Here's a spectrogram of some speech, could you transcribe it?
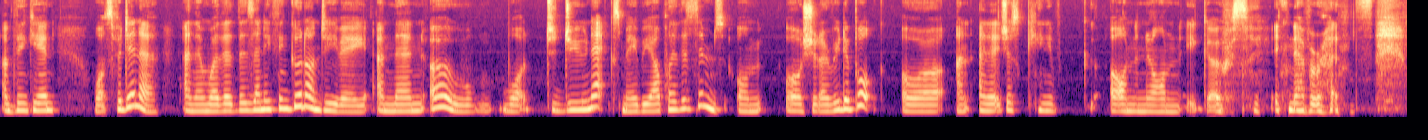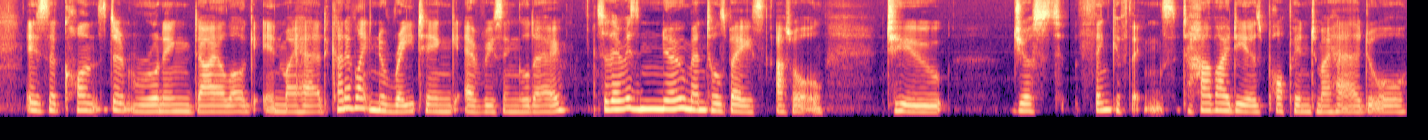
I'm thinking, what's for dinner? And then whether there's anything good on TV, and then, oh, what to do next? Maybe I'll play The Sims, or, or should I read a book? Or, and, and it just kind of on and on it goes. it never ends. It's a constant running dialogue in my head, kind of like narrating every single day. So there is no mental space at all to just think of things, to have ideas pop into my head or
